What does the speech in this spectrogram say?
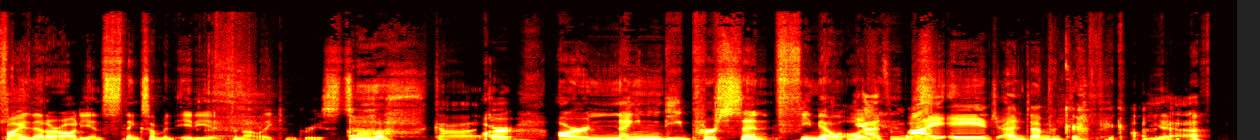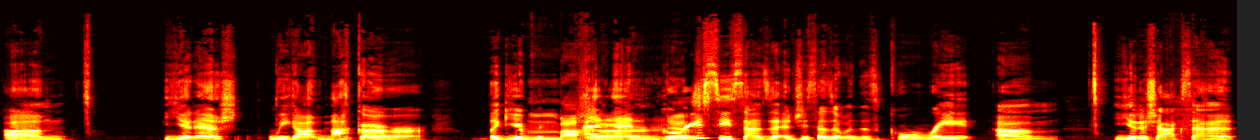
find that our audience thinks I'm an idiot for not liking Grease 2. Oh God. Our our ninety percent female audience. Yes, my age and demographic. audience. Yeah. Um, Yiddish, we got Macher. Like you're, Macher, and, and yes. Gracie says it, and she says it with this great um Yiddish accent.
